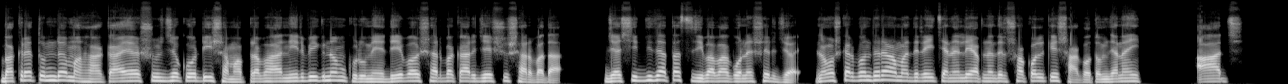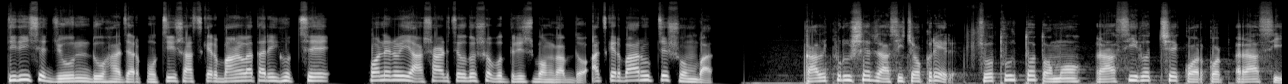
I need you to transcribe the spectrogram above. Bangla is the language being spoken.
వక్రతుండ మహాకాయ সূর্যকোটি সমপ্রভা নির্বিঘ্নম কুরুমে দেব সর্বকার্যেষু সর্বদা জয় সিদ্ধিদাতা শ্রী বাবা গণেশের জয় নমস্কার বন্ধুরা আমাদের এই চ্যানেলে আপনাদের সকলকে স্বাগতম জানাই আজ তিরিশে জুন দু হাজার পঁচিশ আজকের বাংলা তারিখ হচ্ছে পনেরোই আষাঢ় চৌদ্দশো বত্রিশ বঙ্গাব্দ আজকের বার হচ্ছে সোমবার কালপুরুষের রাশিচক্রের চতুর্থতম রাশি হচ্ছে কর্কট রাশি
